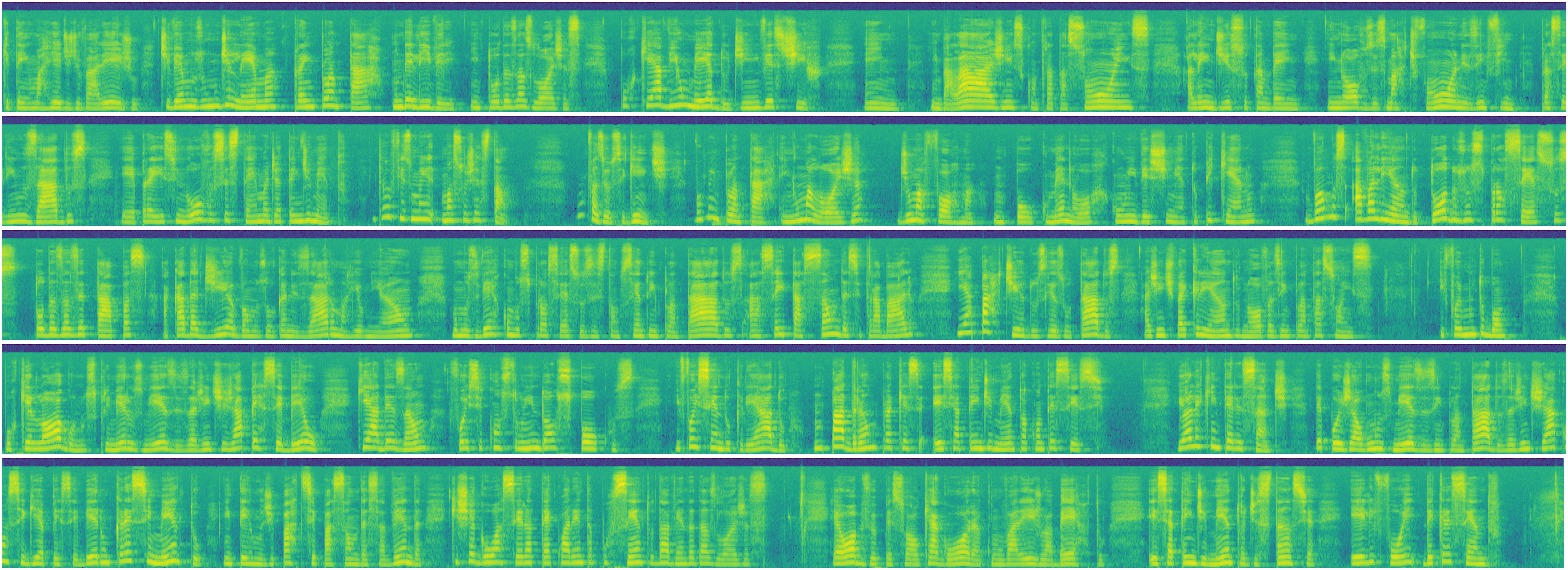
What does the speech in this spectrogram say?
que tem uma rede de varejo, tivemos um dilema para implantar um delivery em todas as lojas, porque havia um medo de investir em embalagens, contratações, além disso também em novos smartphones, enfim, para serem usados é, para esse novo sistema de atendimento. Então eu fiz uma, uma sugestão. Vamos fazer o seguinte: vamos implantar em uma loja de uma forma um pouco menor, com um investimento pequeno, vamos avaliando todos os processos, todas as etapas. A cada dia vamos organizar uma reunião, vamos ver como os processos estão sendo implantados, a aceitação desse trabalho e a partir dos resultados a gente vai criando novas implantações. E foi muito bom porque logo nos primeiros meses a gente já percebeu que a adesão foi se construindo aos poucos e foi sendo criado um padrão para que esse atendimento acontecesse. E olha que interessante, depois de alguns meses implantados, a gente já conseguia perceber um crescimento em termos de participação dessa venda que chegou a ser até 40% da venda das lojas. É óbvio, pessoal, que agora, com o varejo aberto, esse atendimento à distância, ele foi decrescendo.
